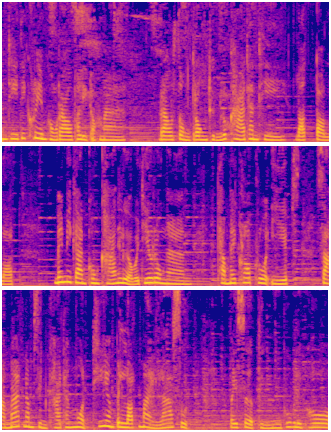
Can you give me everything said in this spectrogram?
ทันทีที่ครีมของเราผลิตออกมา เราส่งตรงถึงลูกค้าทันทีล็อตต่อล็อตไม่มีการคงค้างเหลือไว้ที่โรงงานทำให้ครอบครัวอีฟส์สามารถนำสินค้าทั้งหมดที่ยังเป็นล็อตใหม่ล่าสุด ไปเสิร์ฟถึงมือผู้บริโภค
